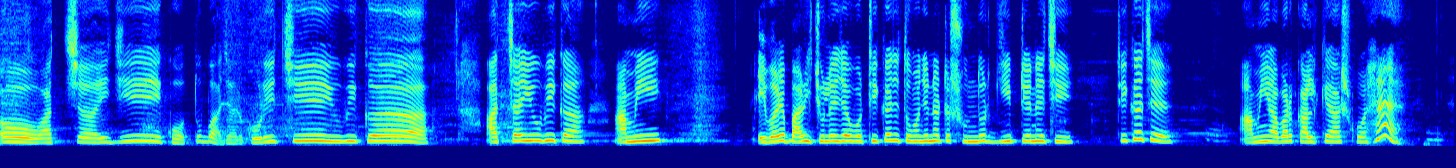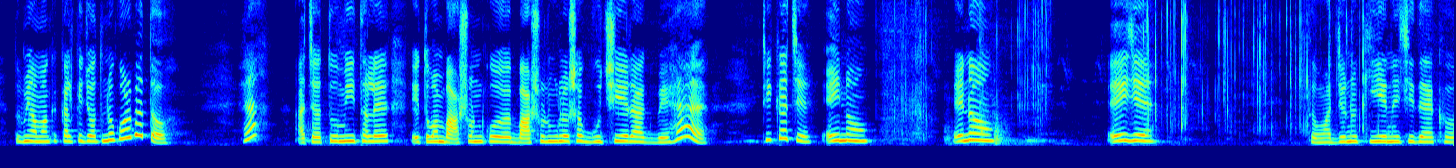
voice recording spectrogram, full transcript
ও আচ্ছা এই যে কত বাজার করেছে ইউভিকা। আচ্ছা ইউভিকা, আমি এবারে বাড়ি চলে যাব, ঠিক আছে? তোমার জন্য একটা সুন্দর গিফট এনেছি, ঠিক আছে? আমি আবার কালকে আসব হ্যাঁ? তুমি আমাকে কালকে যত্ন করবে তো? হ্যাঁ? আচ্ছা তুমি তাহলে এই তোমার বাসন বাসনগুলো সব গুছিয়ে রাখবে হ্যাঁ? ঠিক আছে? এই নাও এ নাও, এই যে। তোমার জন্য কি এনেছি দেখো।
